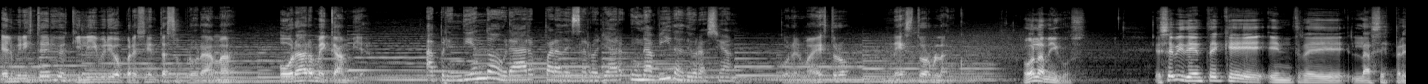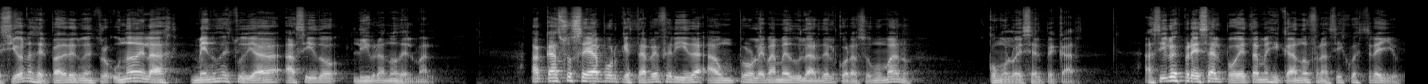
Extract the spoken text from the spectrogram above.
el Ministerio Equilibrio presenta su programa Orar me cambia, Aprendiendo a orar para desarrollar una vida de oración. con el maestro Néstor Blanco. Hola amigos. Es evidente que entre las expresiones del Padre Nuestro, una de las menos estudiadas ha sido líbranos del mal. ¿Acaso sea porque está referida a un problema medular del corazón humano, como lo es el pecar? Así lo expresa el poeta mexicano Francisco Estrello.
